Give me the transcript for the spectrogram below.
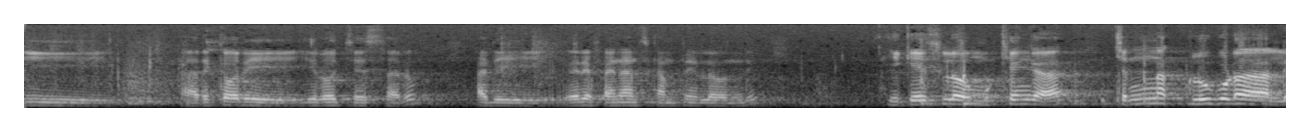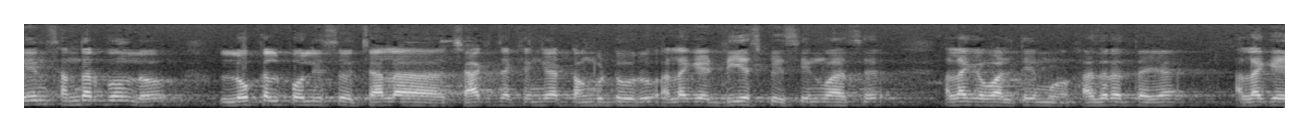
ఈ- రికవరీ ఈరోజు చేస్తారు. అది వేరే ఫైనాన్స్ కంపెనీలో ఉంది. ఈ కేసులో ముఖ్యంగా చిన్న క్లూ కూడా లేని సందర్భంలో లోకల్ పోలీసు చాలా చాకచక్యంగా టంగుటూరు అలాగే డిఎస్పి శ్రీనివాస్ అలాగే వాళ్ళ టీము హజరత్తయ్య అలాగే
